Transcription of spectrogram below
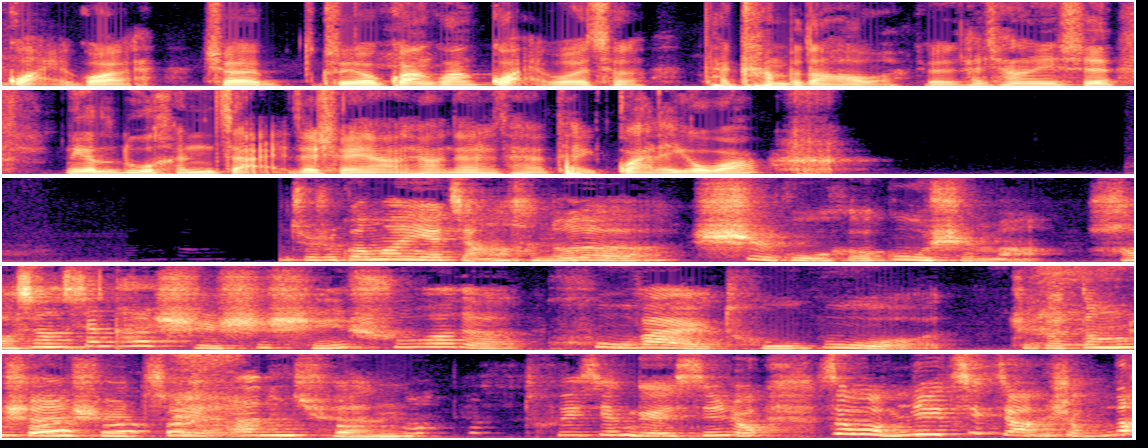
拐过来，需要只有关关拐过去了，它看不到啊，就是它相当于是那个路很窄在悬崖上，但是它它拐了一个弯儿。就是关关也讲了很多的事故和故事嘛，好像先开始是谁说的，户外徒步这个登山是最安全，推荐给新手。所以我们这期讲什么呢？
